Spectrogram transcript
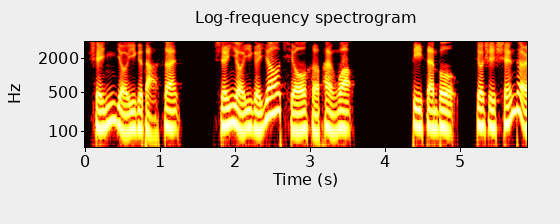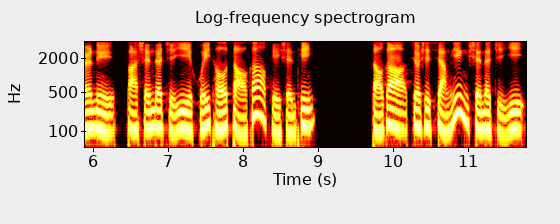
神有一个打算，神有一个要求和盼望。第三步就是神的儿女把神的旨意回头祷告给神听，祷告就是响应神的旨意。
